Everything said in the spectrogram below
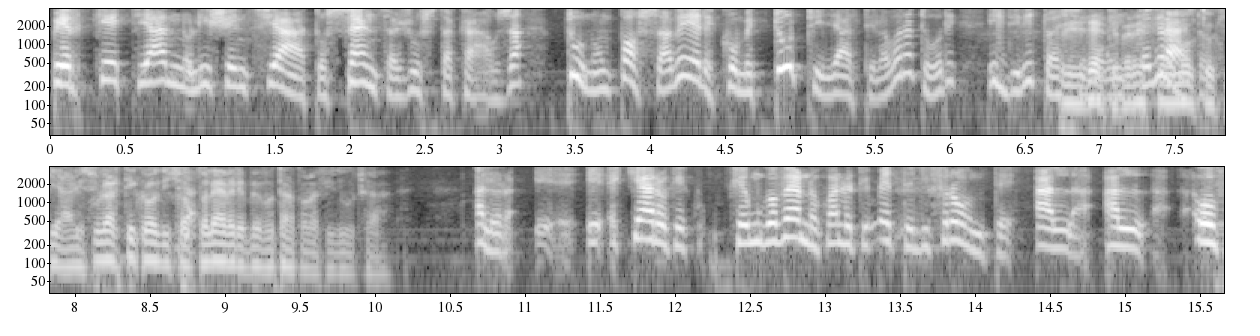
perché ti hanno licenziato senza giusta causa, tu non possa avere, come tutti gli altri lavoratori, il diritto a essere Presidente, per essere molto chiari, sull'articolo 18 lei avrebbe votato la fiducia? Allora, è, è chiaro che, che, un governo quando ti mette di fronte alla, al, o,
